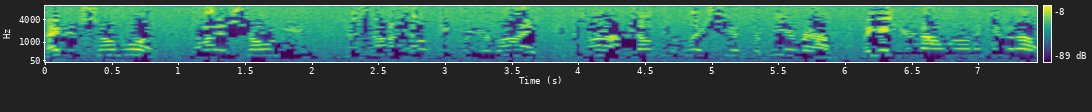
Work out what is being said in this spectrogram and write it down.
Maybe it's someone God has shown you that's not healthy for your life, it's not a healthy relationship to be around, but yet you're not willing to give it up.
